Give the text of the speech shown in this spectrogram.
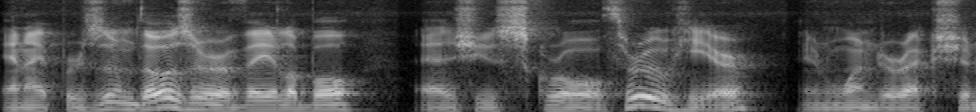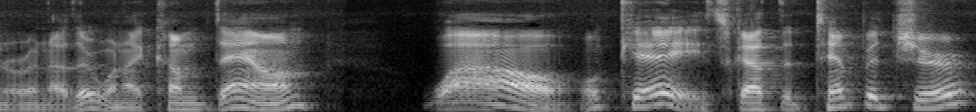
And I presume those are available as you scroll through here in one direction or another. When I come down, wow, okay, it's got the temperature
